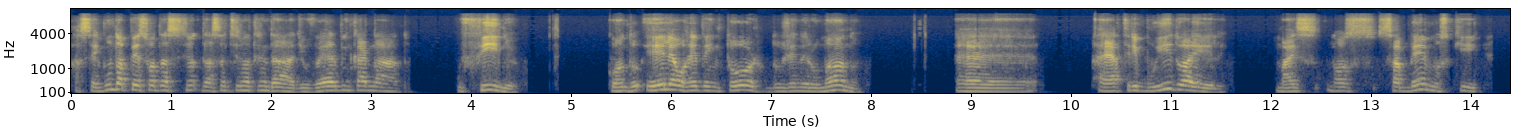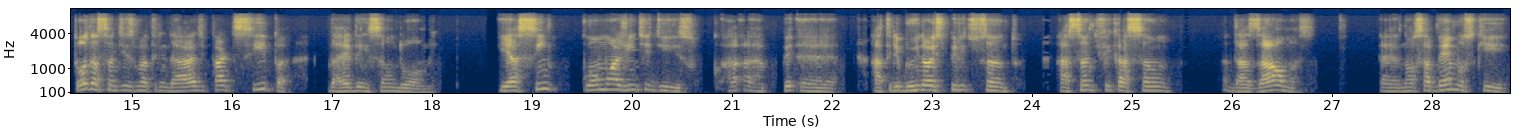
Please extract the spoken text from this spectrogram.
a segunda pessoa da, da Santíssima Trindade, o Verbo encarnado, o Filho, quando ele é o redentor do gênero humano, é, é atribuído a ele, mas nós sabemos que toda a Santíssima Trindade participa da redenção do homem. E assim como a gente diz, é, atribuindo ao Espírito Santo a santificação das almas, é, nós sabemos que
